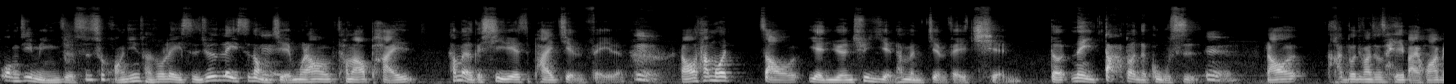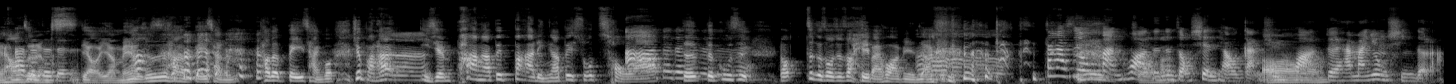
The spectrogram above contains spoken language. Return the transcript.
忘记名字，是是黄金传说类似，就是类似那种节目。嗯、然后他们要拍，他们有个系列是拍减肥的，嗯，然后他们会找演员去演他们减肥前的那一大段的故事，嗯，然后。很多地方就是黑白画面，然后这个人死掉一样，没有，就是他的悲惨的，他的悲惨过，就把他以前胖啊、被霸凌啊、被说丑啊的的故事，然后这个时候就是黑白画面这样。但他是用漫画的那种线条感去画，对，还蛮用心的啦。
